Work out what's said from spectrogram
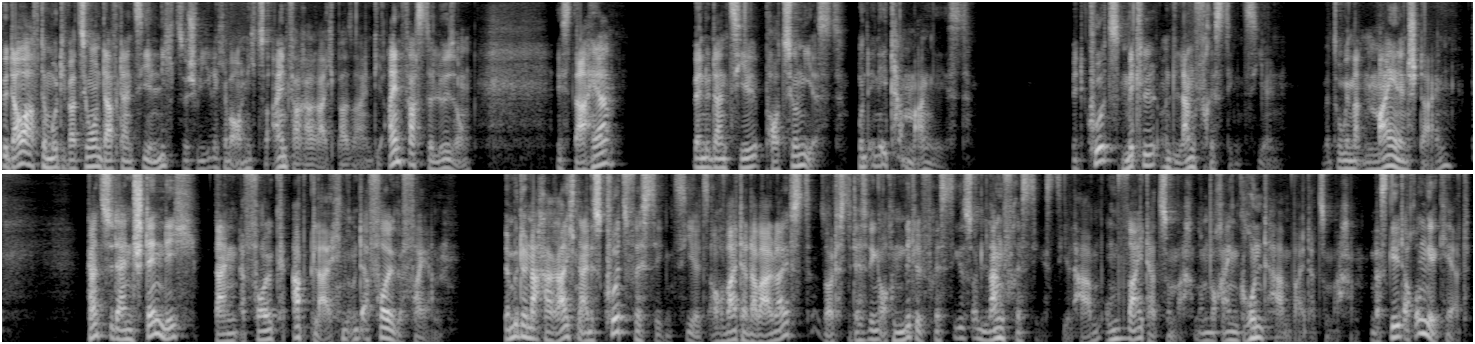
Für dauerhafte Motivation darf dein Ziel nicht so schwierig, aber auch nicht so einfach erreichbar sein. Die einfachste Lösung ist daher, wenn du dein Ziel portionierst und in Etappen angehst. Mit kurz-, mittel- und langfristigen Zielen, mit sogenannten Meilensteinen, kannst du dann ständig deinen Erfolg abgleichen und Erfolge feiern. Damit du nach Erreichen eines kurzfristigen Ziels auch weiter dabei bleibst, solltest du deswegen auch ein mittelfristiges und langfristiges Ziel haben, um weiterzumachen, um noch einen Grund haben, weiterzumachen. Und das gilt auch umgekehrt.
